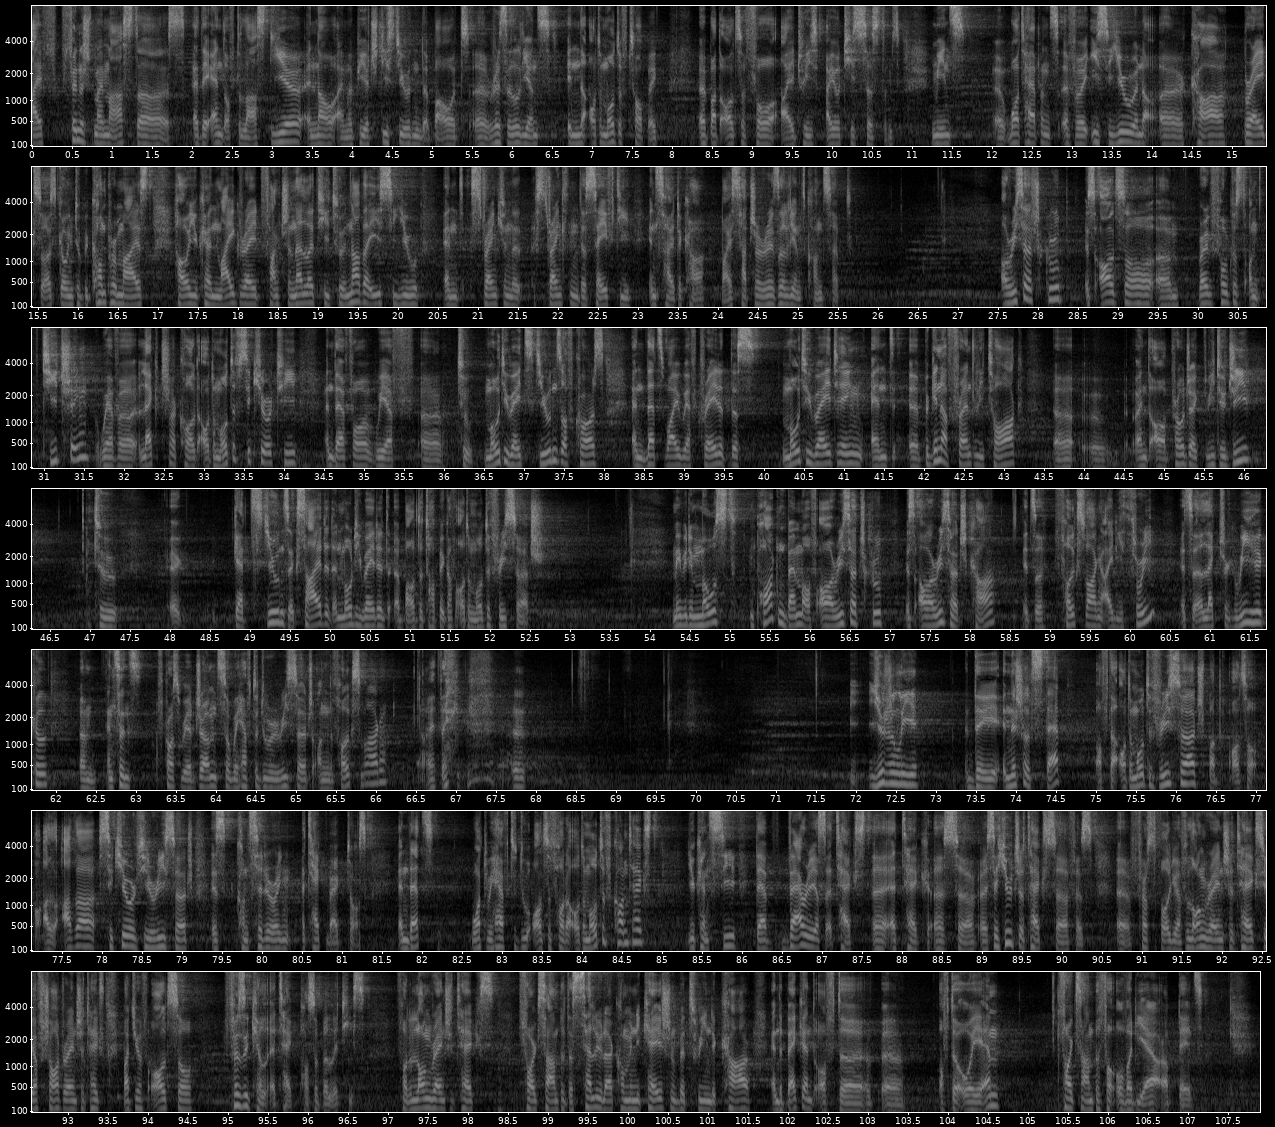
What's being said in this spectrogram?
I've finished my master's at the end of the last year, and now I'm a PhD student about uh, resilience in the automotive topic, uh, but also for IoT, systems. Means uh, what happens if an ECU in a car breaks or is going to be compromised, how you can migrate functionality to another ECU and strengthen the, strengthen the safety inside the car by such a resilient concept. Our research group is also um, very focused on teaching. We have a lecture called Automotive Security, and therefore we have uh, to motivate students, of course, and that's why we have created this motivating and uh, beginner-friendly talk uh, uh and our project V2G to uh, get students excited and motivated about the topic of automotive research. Maybe the most important member of our research group is our research car, it's a Volkswagen ID3. It's an electric vehicle. Um, and since, of course, we are German, so we have to do research on the Volkswagen, I think. uh, usually, the initial step of the automotive research, but also all other security research, is considering attack vectors. And that's what we have to do also for the automotive context you can see there are various attacks, uh, attack uh, uh, it's a huge attack surface. Uh, first of all, you have long-range attacks, you have short-range attacks, but you have also physical attack possibilities. For the long-range attacks, for example, the cellular communication between the car and the backend of the, uh, of the OEM, for example, for over-the-air updates.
